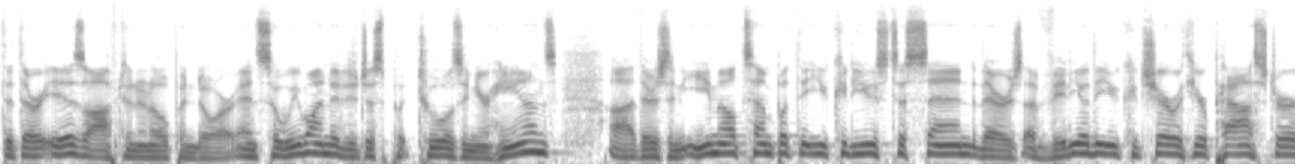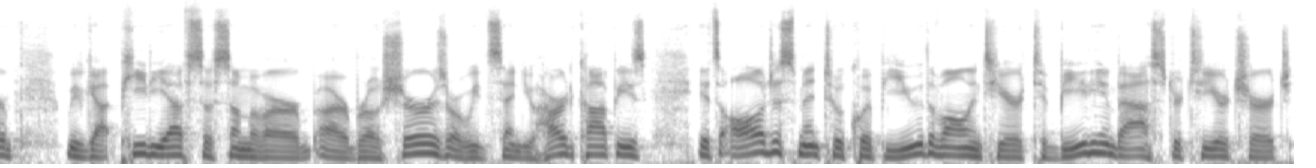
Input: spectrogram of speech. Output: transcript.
that there is often an open door. And so we wanted to just put tools in your hands. Uh, there's an email template template that you could use to send. There's a video that you could share with your pastor. We've got PDFs of some of our, our brochures, or we'd send you hard copies. It's all just meant to equip you, the volunteer, to be the ambassador to your church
